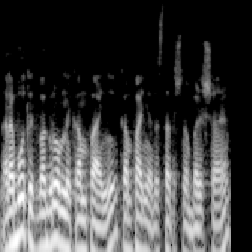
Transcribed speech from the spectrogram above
работает в огромной компании, компания достаточно большая.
